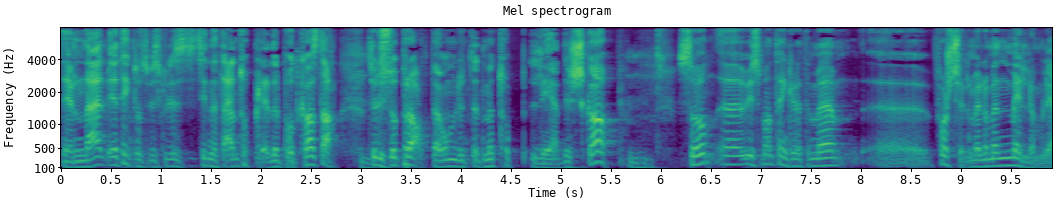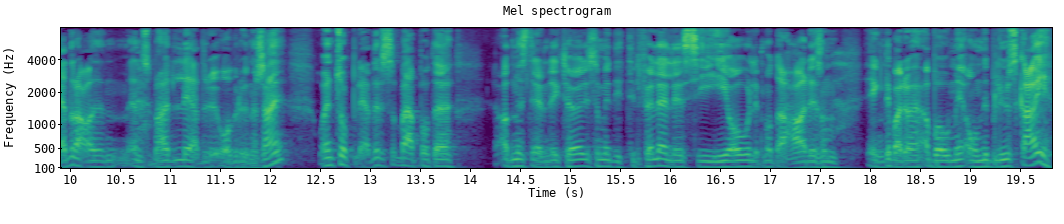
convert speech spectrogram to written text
delen der. Jeg tenkte også vi skulle, Siden dette er en topplederpodkast, mm. så jeg har lyst til å prate om rundt dette med topplederskap. Mm. Så uh, hvis man tenker dette med uh, forskjellen mellom en mellomleder, da, en, en, som har ledere over og under seg, og en toppleder som er på en måte administrerende direktør, som i ditt tilfelle, eller CEO, eller på en måte har liksom, egentlig bare 'above me only blue sky'.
